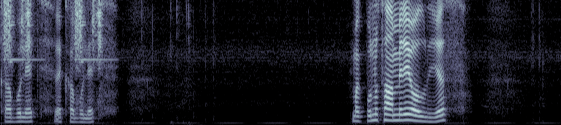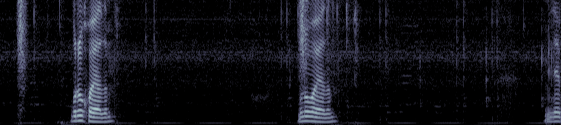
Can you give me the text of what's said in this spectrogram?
Kabul et ve kabul et. Bak bunu tamire yollayacağız. Bunu koyalım. Bunu koyalım. Bir de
